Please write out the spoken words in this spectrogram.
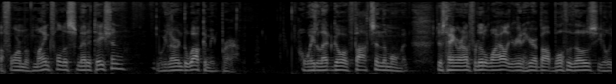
a form of mindfulness meditation. We learned the welcoming prayer, a way to let go of thoughts in the moment. Just hang around for a little while. You're going to hear about both of those. You'll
